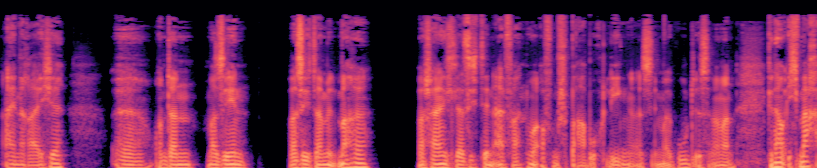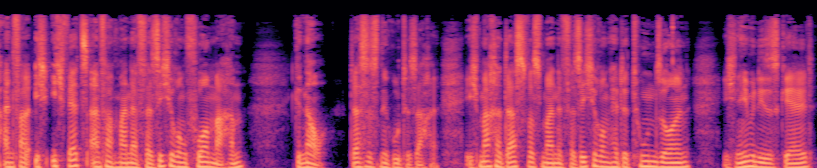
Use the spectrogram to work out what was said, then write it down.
einreiche äh, und dann mal sehen, was ich damit mache. Wahrscheinlich lasse ich den einfach nur auf dem Sparbuch liegen, was immer gut ist, wenn man. Genau, ich mache einfach, ich, ich werde es einfach meiner Versicherung vormachen. Genau, Das ist eine gute Sache. Ich mache das, was meine Versicherung hätte tun sollen. Ich nehme dieses Geld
